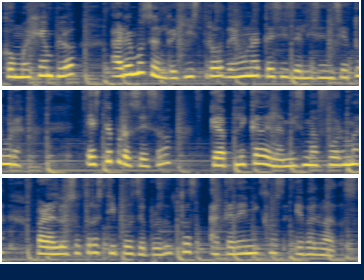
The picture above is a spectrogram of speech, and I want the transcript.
Como ejemplo, haremos el registro de una tesis de licenciatura. Este proceso que aplica de la misma forma para los otros tipos de productos académicos evaluados.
